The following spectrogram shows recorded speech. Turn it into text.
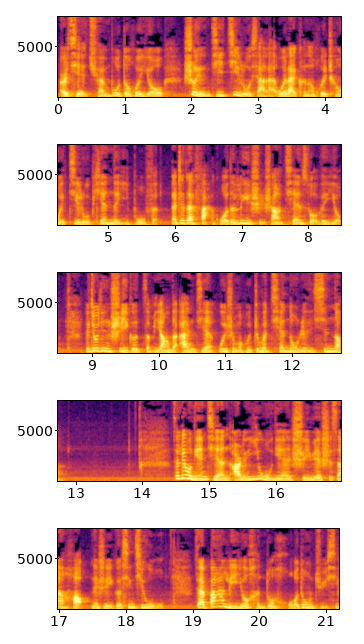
而且全部都会由摄影机记录下来，未来可能会成为纪录片的一部分。那这在法。国的历史上前所未有，这究竟是一个怎么样的案件？为什么会这么牵动人心呢？在六年前，二零一五年十一月十三号，那是一个星期五，在巴黎有很多活动举行。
